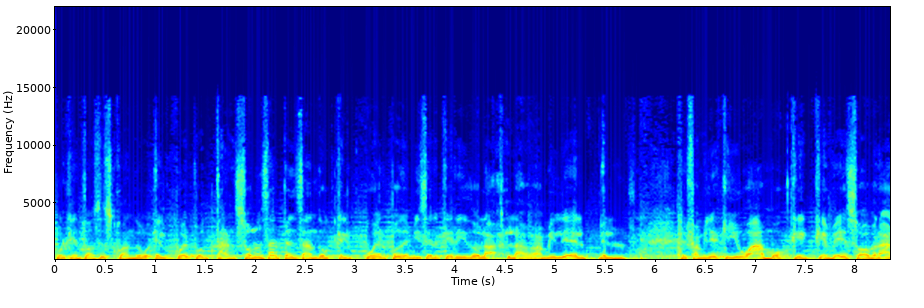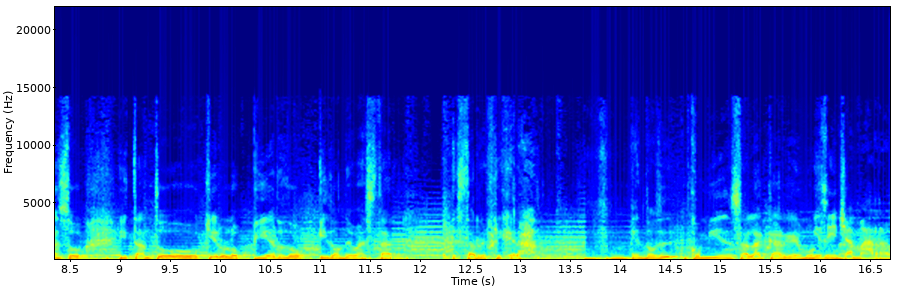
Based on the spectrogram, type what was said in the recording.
porque entonces cuando el cuerpo, tan solo estar pensando que el cuerpo de mi ser querido, la, familia, el, el, familiar que yo amo, que, que beso, abrazo y tanto quiero, lo pierdo, ¿y dónde va a estar? Está refrigerado. Entonces comienza la carga emocional. Y sin chamarra,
